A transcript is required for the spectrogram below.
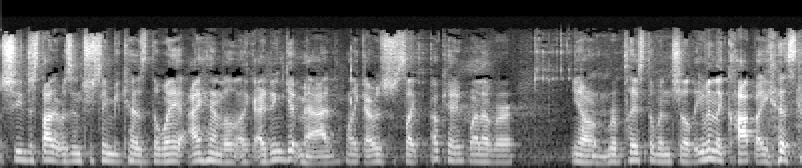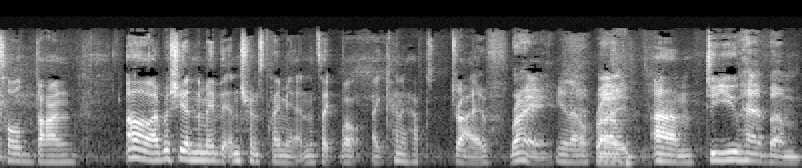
she just thought it was interesting because the way I handled, like I didn't get mad. Like I was just like, okay, whatever. You know, Mm-hmm. replace the windshield. Even the cop, I guess, told Don, "Oh, I wish you hadn't made the insurance claim yet." And it's like, well, I kind of have to drive. right. You know, Right. Um, Do you have um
